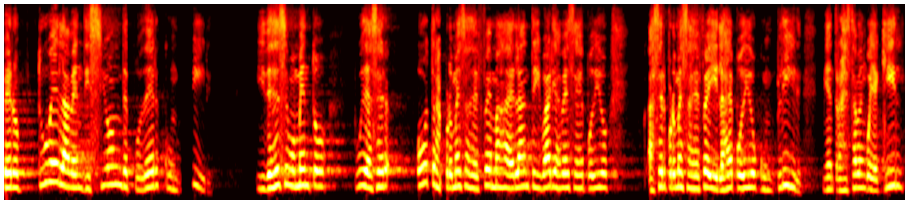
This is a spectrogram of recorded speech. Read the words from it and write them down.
Pero tuve la bendición de poder cumplir y desde ese momento pude hacer otras promesas de fe más adelante y varias veces he podido hacer promesas de fe y las he podido cumplir mientras estaba en Guayaquil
